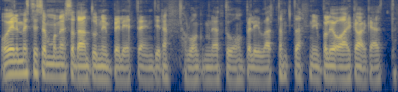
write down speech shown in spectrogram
on ilmeisesti semmoinen sadan tunnin peli, että en tiedä, haluanko minä tuohon peliin välttämättä niin paljon aikaa käyttää.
